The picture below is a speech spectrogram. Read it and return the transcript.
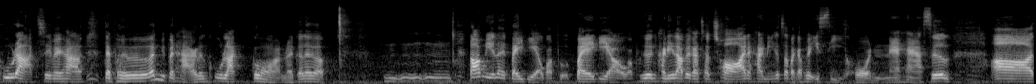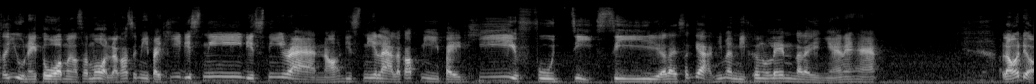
คู่รักใช่ไหมครับ แต่เพิ่นมีปัญหาเรื่องคู่รักก่อนมันก็เลยแบบอืมรอบนี้เลยไปเดี่ยวกับไปเดี่ยวกับเพื่อนครั้งที่เราไปกับชอชอแต่ครั้งนี้ก็จะไปกับเพื่อนอีกสี่คนนะฮะซึ่งเอ่อจะอยู่ในตัวเมืองสมุทรแล้วก็จะมีไปที่ดิสนีย์ดิสนีย์แลนด์เนาะดิสนีย์แลนด์แล้วก็มีไปที่ฟูจิซีอะไรสักอย่างที่มันมีเครื่องเล่นอะไรอย่างเงี้ยนะฮะ แล้วก็เดี๋ยว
